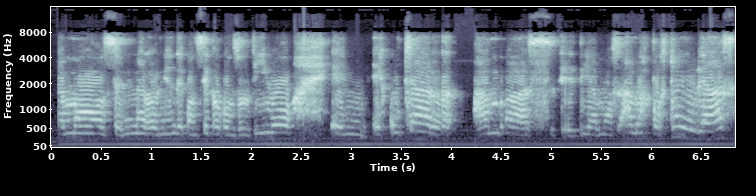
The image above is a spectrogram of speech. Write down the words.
estamos en una reunión de consejo consultivo en escuchar ambas, digamos, ambas posturas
